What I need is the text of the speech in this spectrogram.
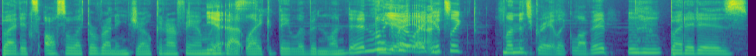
But it's also like a running joke in our family Yes. that like they live in London. Like, Yeah, they're like it's like London's great, like love it, mm-hmm. but it is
